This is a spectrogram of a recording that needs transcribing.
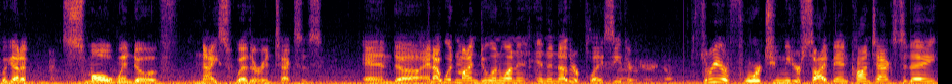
we got a small window of nice weather in Texas. And, uh, and I wouldn't mind doing one in, another place either. Three or four two meter sideband contacts today,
